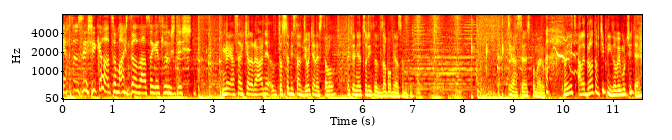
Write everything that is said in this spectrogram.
Já jsem si říkala, co máš za zásah, jestli už jdeš Ne, já jsem chtěl reálně, to se mi snad v životě nestalo, jsem chtěl něco říct a zapomněl jsem to. Ty, Já se nespomenu. No nic, ale bylo to vtipný, to vím určitě.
